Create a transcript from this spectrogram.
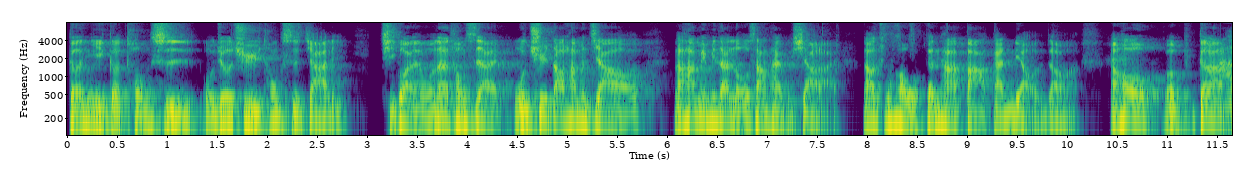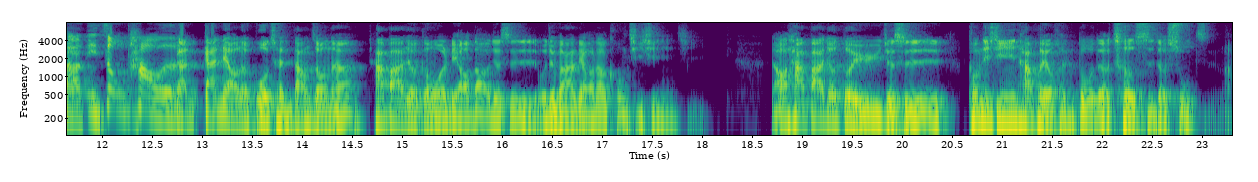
跟一个同事，我就去同事家里。奇怪了，我那个同事还，我去到他们家哦，然后他明明在楼上，他也不下来。然后之后我跟他爸干聊，你知道吗？然后我跟他爸你中套了。干干聊的过程当中呢，他爸就跟我聊到，就是我就跟他聊到空气清新机，然后他爸就对于就是空气清新，它会有很多的测试的数值嘛。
